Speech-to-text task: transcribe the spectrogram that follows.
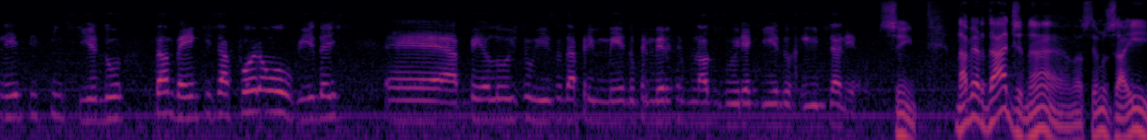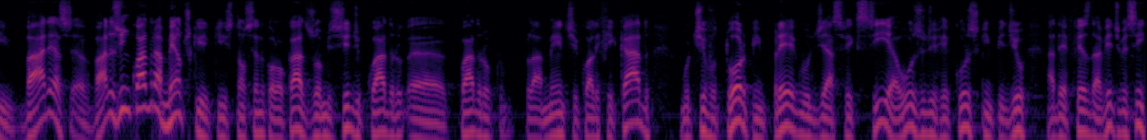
nesse sentido também, que já foram ouvidas é, pelo juízo da do primeiro tribunal do júri aqui do Rio de Janeiro. Sim. Na verdade, né, nós temos aí várias, vários enquadramentos que, que estão sendo colocados: homicídio quadro, é, quadruplamente qualificado, motivo torpe, emprego de asfixia, uso de recursos que impediu a defesa da vítima. Assim,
